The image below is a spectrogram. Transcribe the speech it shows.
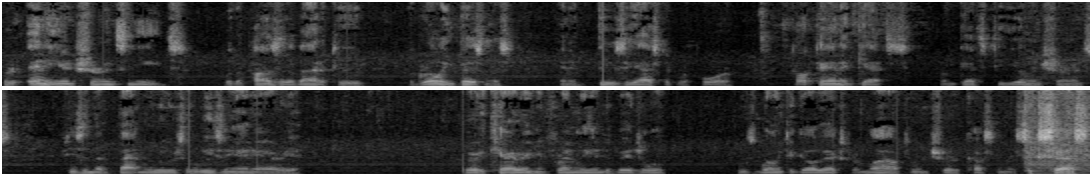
For any insurance needs, with a positive attitude, a growing business, and enthusiastic rapport, talk to Anna Getz from Getz to You Insurance. She's in the Baton Rouge, Louisiana area. Very caring and friendly individual who's willing to go the extra mile to ensure customer success.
